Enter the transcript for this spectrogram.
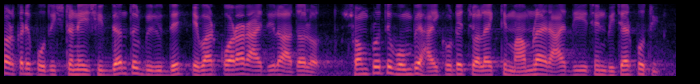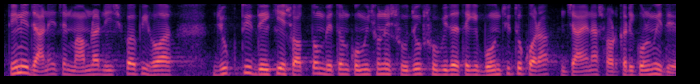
সরকারি প্রতিষ্ঠানে এই সিদ্ধান্তের বিরুদ্ধে এবার কড়া রায় দিল আদালত। সম্প্রতি বোম্বে হাইকোর্টে চলা একটি মামলায় রায় দিয়েছেন বিচারপতি। তিনি জানিয়েছেন, মামলা নিষ্পাপী হওয়ার যুক্তি দেখিয়ে সপ্তম বেতন কমিশনের সুযোগ সুবিধা থেকে বঞ্চিত করা যায় না সরকারি কর্মীদের।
